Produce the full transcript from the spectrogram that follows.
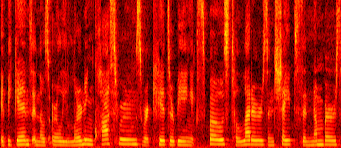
It begins in those early learning classrooms where kids are being exposed to letters and shapes and numbers,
